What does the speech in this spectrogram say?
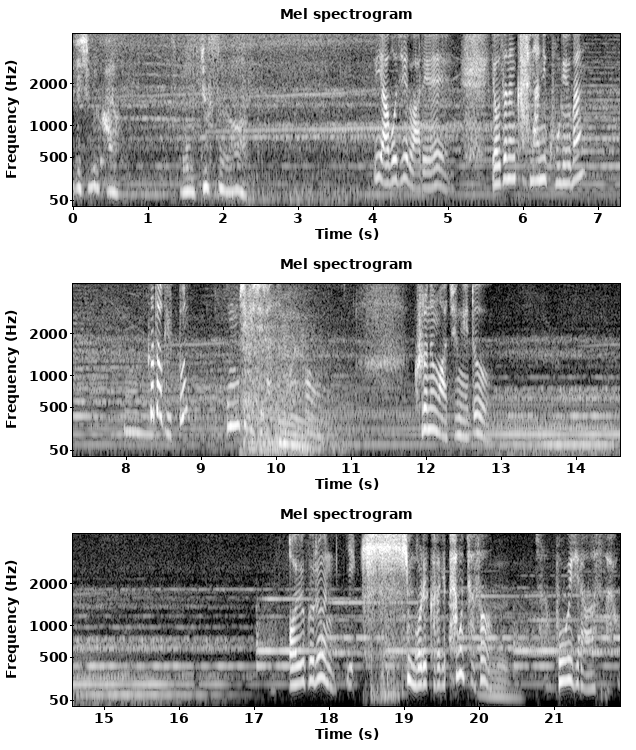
이제 집으로 가요. 너무 늦었어요. 이 아버지의 말에 여자는 가만히 고개만 음. 끄덕일 뿐 움직이질 않는 거예요. 어. 그러는 와중에도 얼굴은 이 긴 머리카락이 파묻혀서 잘 보이질 않았어요.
